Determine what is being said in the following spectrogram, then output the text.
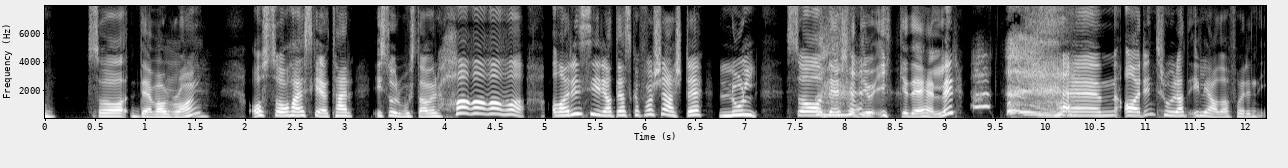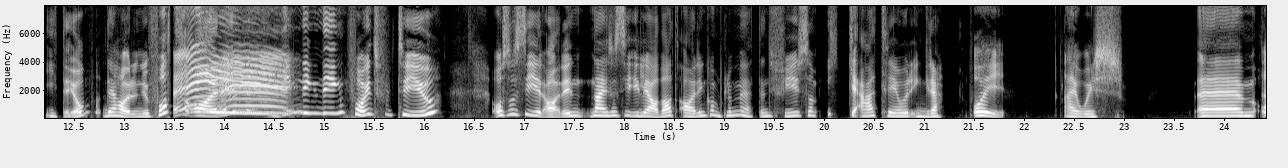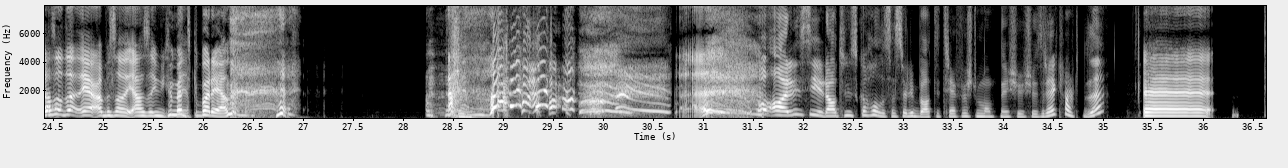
Oh. Så det var wrong. Og så har jeg skrevet her i store bokstaver ha-ha-ha! Arin sier at jeg skal få kjæreste. Lol. Så det skjedde jo ikke, det heller. Um, Arin tror at Iliada får en IT-jobb. Det har hun jo fått. Hey! Arin, ding, point to you. Og så sier, Arin, nei, så sier Iliada at Arin kommer til å møte en fyr som ikke er tre år yngre. Oi. I wish. Um, og, Altså, det, jeg, altså, altså, Hun møtte ikke bare én. og Arin sier da at hun skal holde seg sølibat de tre første månedene i 2023. Klarte du det? eh,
